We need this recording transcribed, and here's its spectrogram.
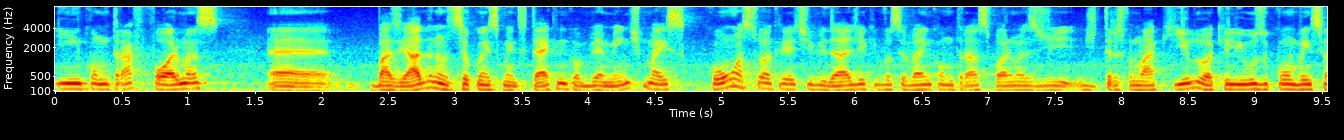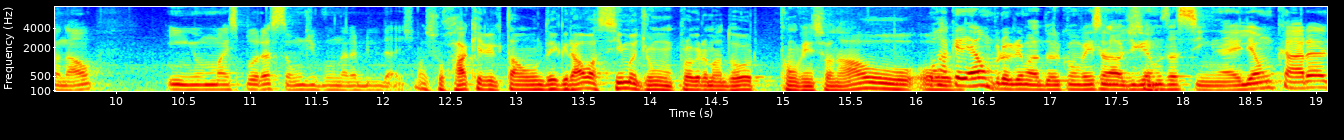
e encontrar formas é, baseadas no seu conhecimento técnico, obviamente, mas com a sua criatividade é que você vai encontrar as formas de, de transformar aquilo, aquele uso convencional, em uma exploração de vulnerabilidade. Mas o hacker ele tá um degrau acima de um programador convencional ou, O hacker é um programador convencional, digamos assim, né? Ele é um cara.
